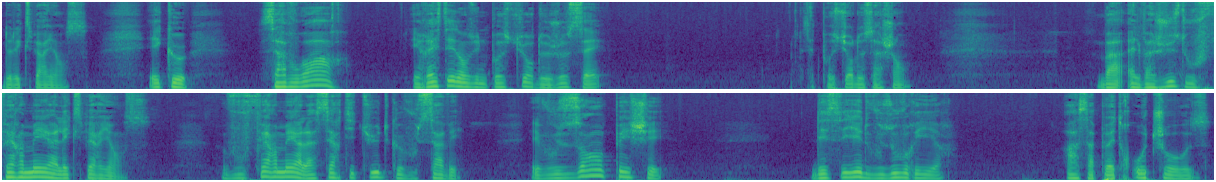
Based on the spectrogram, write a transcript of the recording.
de l'expérience. Et que savoir et rester dans une posture de je sais, cette posture de sachant, bah, elle va juste vous fermer à l'expérience vous fermez à la certitude que vous savez et vous empêchez d'essayer de vous ouvrir. Ah, ça peut être autre chose.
